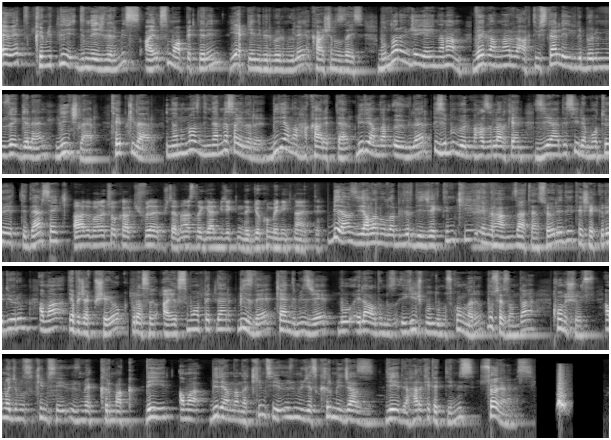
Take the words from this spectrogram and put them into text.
Evet kıymetli dinleyicilerimiz Ayrıksı Muhabbetler'in yepyeni bir bölümüyle karşınızdayız. Bundan önce yayınlanan veganlar ve aktivistlerle ilgili bölümümüze gelen linçler, tepkiler, inanılmaz dinlenme sayıları, bir yandan hakaretler, bir yandan övgüler bizi bu bölümü hazırlarken ziyadesiyle motive etti dersek Abi bana çok kar küfürler etmişler. Ben aslında gelmeyecektim de Gökhan beni ikna etti. biraz yalan olabilir diyecektim ki Emirhan zaten söyledi. Teşekkür ediyorum. Ama yapacak bir şey yok. Burası ayrıksı muhabbetler. Biz de kendimizce bu ele aldığımız, ilginç bulduğumuz konuları bu sezonda konuşuyoruz. Amacımız kimseyi üzmek, kırmak değil ama bir yandan da kimseyi üzmeyeceğiz, kırmayacağız diye de hareket ettiğimiz söylenemez.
